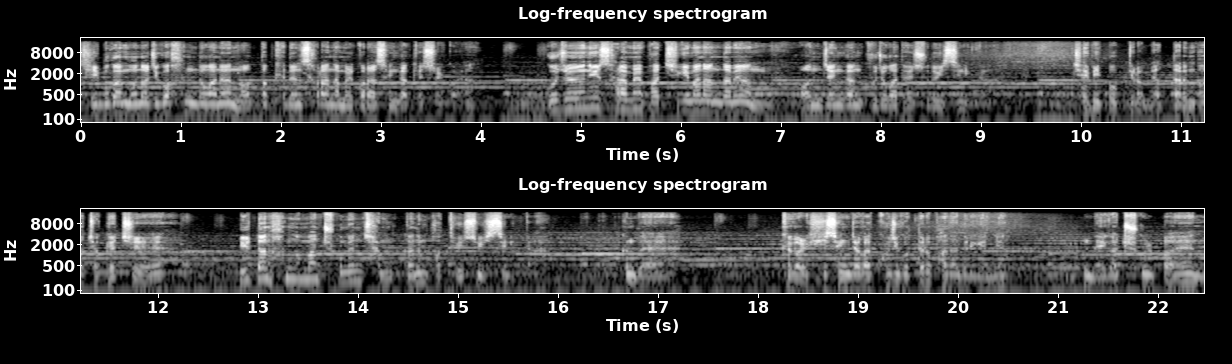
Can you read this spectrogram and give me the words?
지부가 무너지고 한동안은 어떻게든 살아남을 거라 생각했을 거야. 꾸준히 사람을 바치기만 한다면 언젠간 구조가 될 수도 있으니까. 제비 뽑기로 몇 달은 버텼겠지. 일단 한 놈만 죽으면 잠깐은 버틸 수 있으니까. 근데 그걸 희생자가 고지고대로 받아들이겠냐? 내가 죽을 바엔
